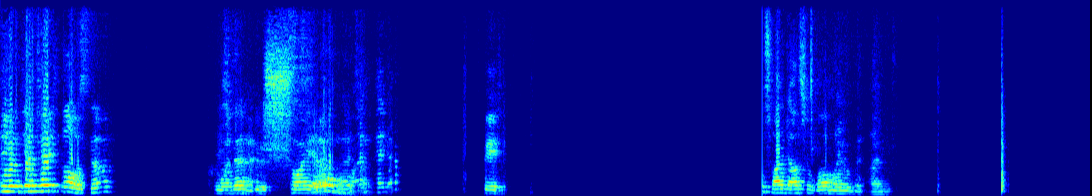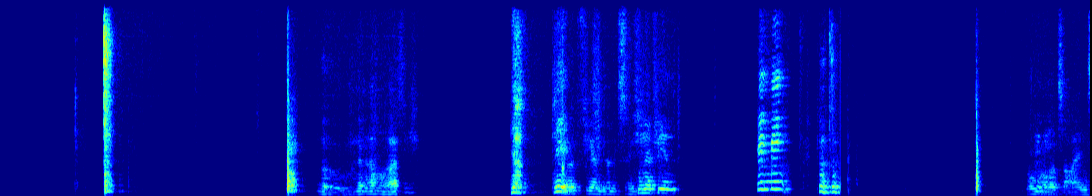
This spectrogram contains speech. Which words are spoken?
Der, der fällt raus, ne? Ist das bescheuert. Oh, Alter. Spät. Zwei dazu brauchen wir mit ein. So, 138. Ja, die. 154. 104. Bing, bing. Gucken wir mal zu 1.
